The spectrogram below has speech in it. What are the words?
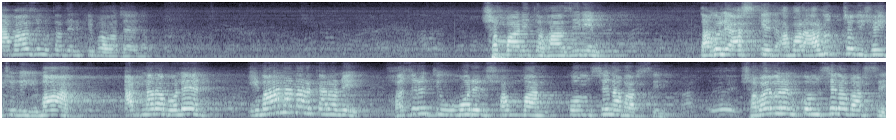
নামাজেও তাদেরকে পাওয়া যায় না। সম্মানিত হাজিরিন, তাহলে আজকে আমার আলোচ্য বিষয় ছিল ইমান। আপনারা বলেন, ইমান আনার কারণে হজরত উমরের সম্মান কমছে না বাড়ছে? সবাই বলেন, কমছে না বাড়ছে?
